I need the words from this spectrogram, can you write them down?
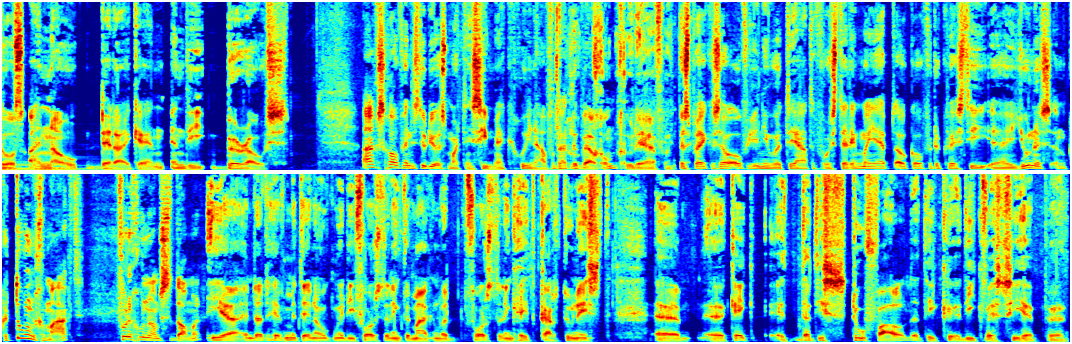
Because I know that I can. En die Burroughs. Aangeschoven in de studio is Martin Siemek. Goedenavond, hartelijk welkom. Goedenavond. We spreken zo over je nieuwe theatervoorstelling... maar je hebt ook over de kwestie eh Younes een cartoon gemaakt... voor de Groene Amsterdammer. Ja, en dat heeft meteen ook met die voorstelling te maken. Want de voorstelling heet Cartoonist. Eh, eh, kijk, dat is toeval dat ik die kwestie heb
